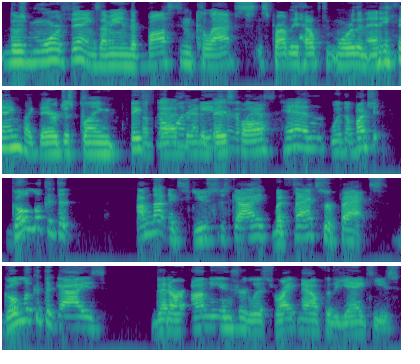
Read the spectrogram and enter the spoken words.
there's more things. I mean, the Boston collapse has probably helped more than anything. Like they were just playing They a bad brand of baseball. last ten with a bunch of. Go look at the. I'm not an excuses guy, but facts are facts. Go look at the guys that are on the injured list right now for the Yankees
